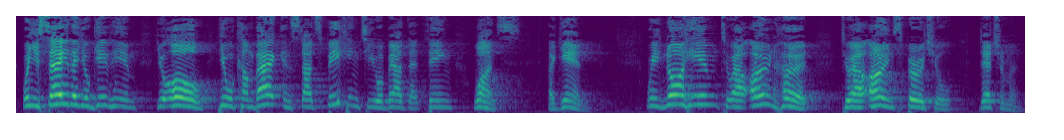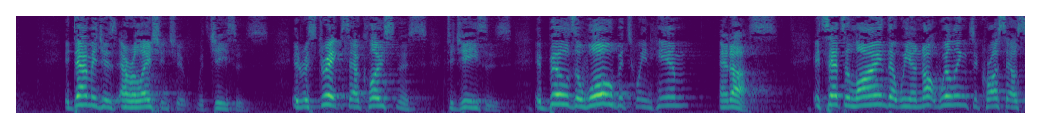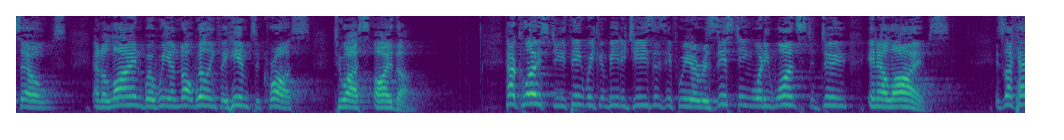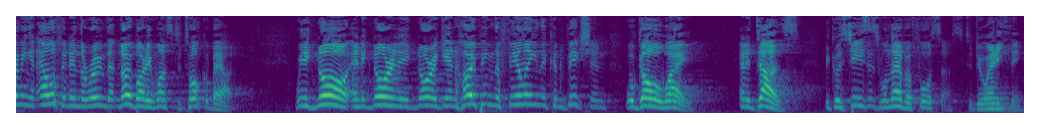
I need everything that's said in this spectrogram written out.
when you say that you'll give Him your all, He will come back and start speaking to you about that thing once again. We ignore Him to our own hurt, to our own spiritual detriment. It damages our relationship with Jesus. It restricts our closeness to Jesus. It builds a wall between Him and us. It sets a line that we are not willing to cross ourselves and a line where we are not willing for Him to cross to us either. How close do you think we can be to Jesus if we are resisting what He wants to do in our lives? It's like having an elephant in the room that nobody wants to talk about. We ignore and ignore and ignore again, hoping the feeling, the conviction will go away. And it does, because Jesus will never force us to do anything.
